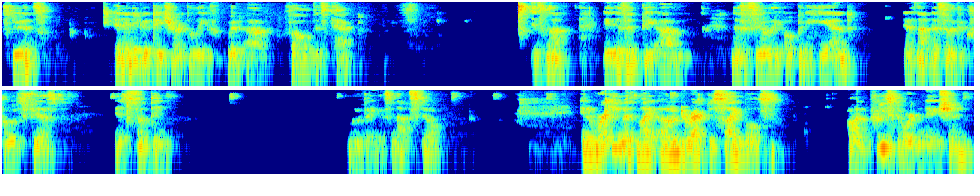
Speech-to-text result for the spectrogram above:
students. And any good teacher, I believe, would uh, follow this tact. It's not, it isn't the um, necessarily open hand, and it's not necessarily the closed fist. It's something moving, it's not still. In working with my own direct disciples on priest ordination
